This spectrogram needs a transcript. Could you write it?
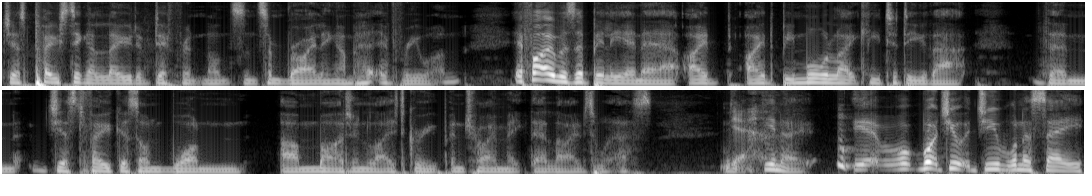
just posting a load of different nonsense and riling up everyone. If I was a billionaire, I'd I'd be more likely to do that than just focus on one um, marginalized group and try and make their lives worse. Yeah. You know, yeah, what do you do? You want to say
